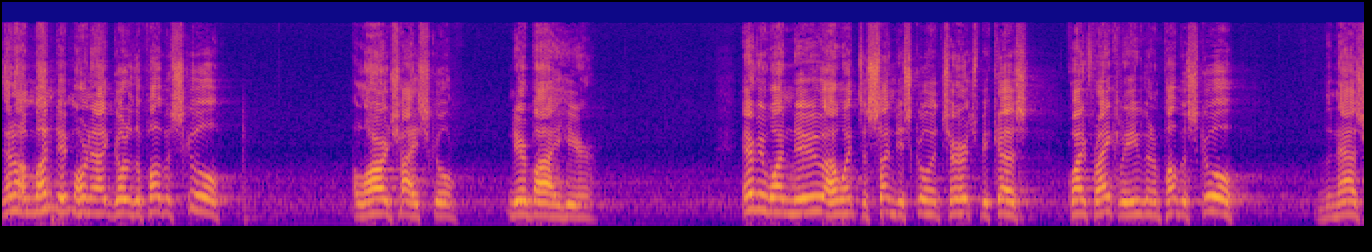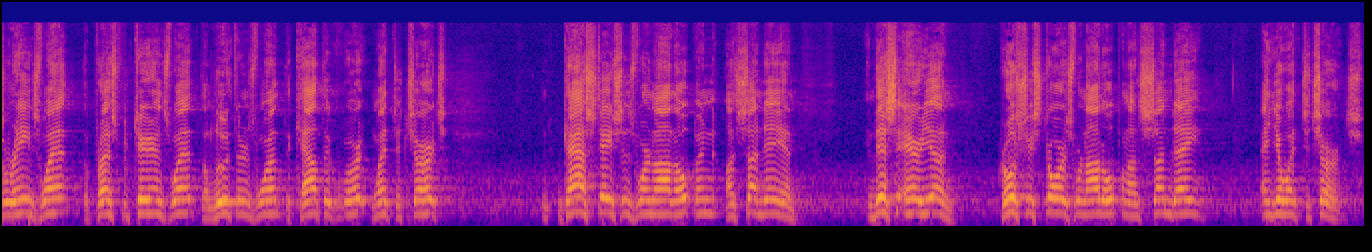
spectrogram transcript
Then on Monday morning, I'd go to the public school, a large high school nearby here. Everyone knew I went to Sunday school and church because, quite frankly, even in public school, the Nazarenes went, the Presbyterians went, the Lutherans went, the Catholic went to church. Gas stations were not open on Sunday and in this area, and grocery stores were not open on Sunday, and you went to church.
